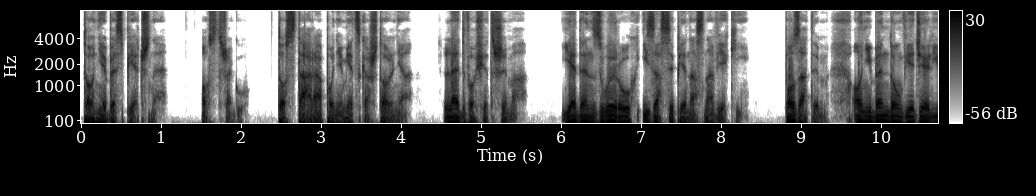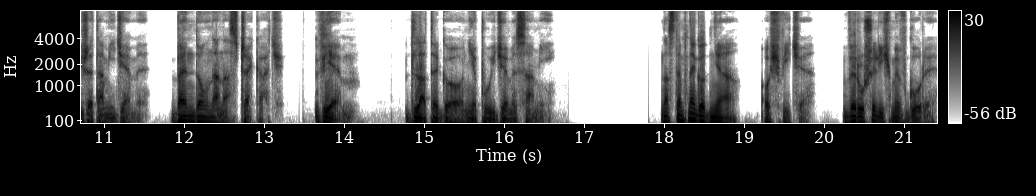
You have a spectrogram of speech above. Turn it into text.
To niebezpieczne, ostrzegł. To stara poniemiecka sztolnia. Ledwo się trzyma. Jeden zły ruch i zasypie nas na wieki. Poza tym, oni będą wiedzieli, że tam idziemy. Będą na nas czekać. Wiem. Dlatego nie pójdziemy sami. Następnego dnia, o świcie, wyruszyliśmy w góry.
